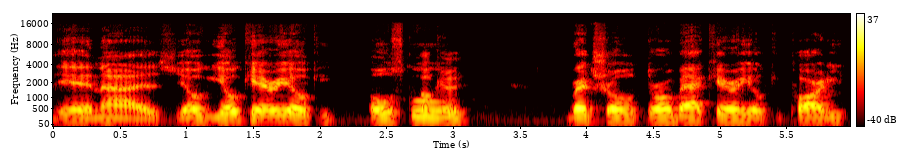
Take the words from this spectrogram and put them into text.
Yeah, nah. It's yo yo karaoke, old school, okay. retro throwback karaoke party.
